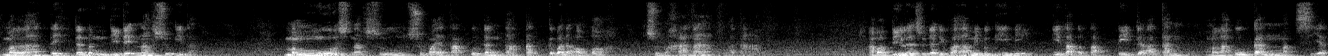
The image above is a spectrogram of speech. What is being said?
melatih dan mendidik nafsu kita. Mengurus nafsu supaya takut dan taat kepada Allah Subhanahu wa taala. Apabila sudah difahami begini, kita tetap tidak akan melakukan maksiat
